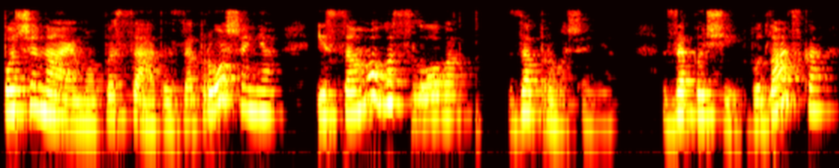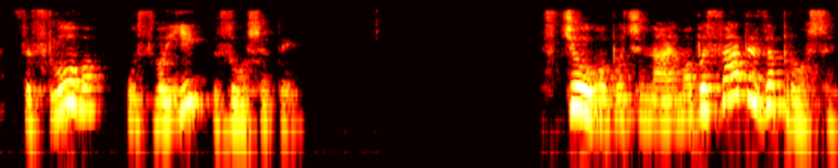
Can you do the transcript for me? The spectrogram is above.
Починаємо писати запрошення із самого слова запрошення. Запишіть, будь ласка, це слово у свої зошити. З чого починаємо писати запрошення?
